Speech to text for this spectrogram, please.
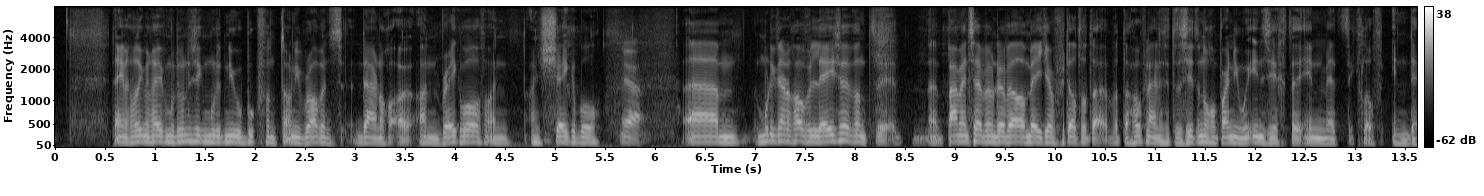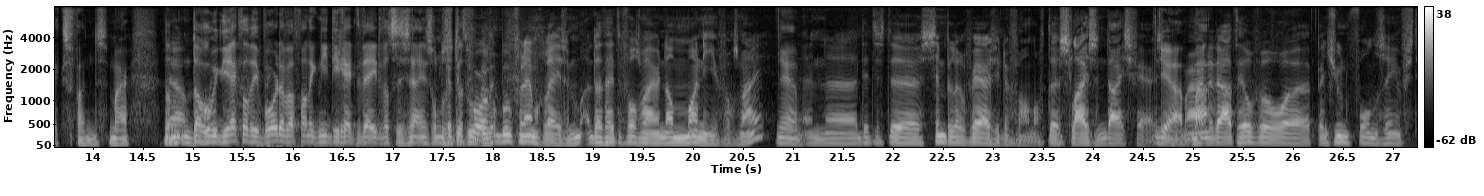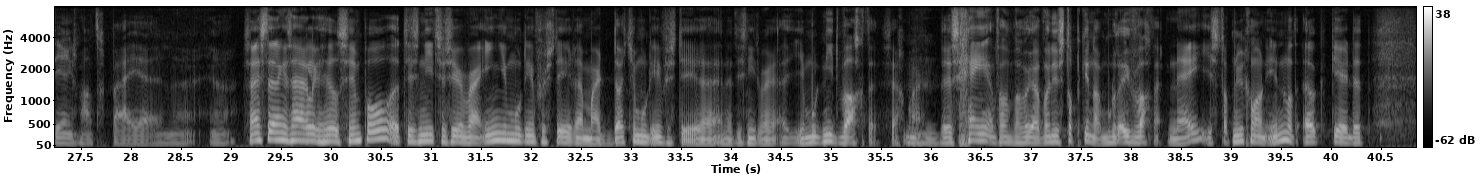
Het enige wat ik nog even moet doen is ik moet het nieuwe boek van Tony Robbins daar nog uh, Unbreakable of Un- Unshakable Ja. Ehm, moet ik daar nog over lezen? Want eh, een paar mensen hebben me er wel een beetje over verteld wat de, wat de hoofdlijnen zitten. Er zitten nog een paar nieuwe inzichten in met, ik geloof, index funds. Maar dan, Ja. dan roep ik direct alweer woorden waarvan ik niet direct weet wat ze zijn Ik zonder heb ze het vorige boek van hem gelezen. Dat heette volgens mij dan Money, volgens mij. Ja. En eh, dit is de simpelere versie ervan. Of de slice and dice versie. Ja, maar, maar- inderdaad heel veel eh, pensioenfondsen, investeringsmaatschappijen. En, ja. Zijn stelling is eigenlijk heel simpel. Het is niet zozeer waarin je moet investeren, maar dat je moet investeren. En het is niet waar je moet niet wachten, zeg maar. Mhm. Er is geen van ja, wanneer stap ik in? Nou, ik moet nog even wachten. Nee, je stapt nu gewoon in, want elke keer dit.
